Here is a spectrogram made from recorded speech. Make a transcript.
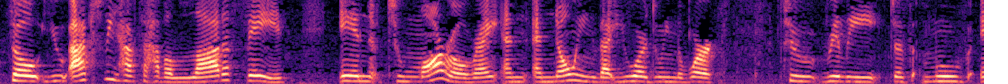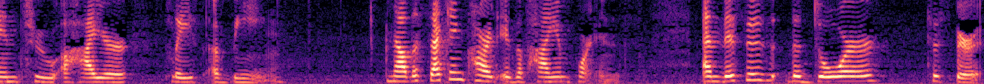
So you actually have to have a lot of faith in tomorrow, right? And and knowing that you are doing the work to really just move into a higher place of being. Now the second card is of high importance. And this is the door to spirit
